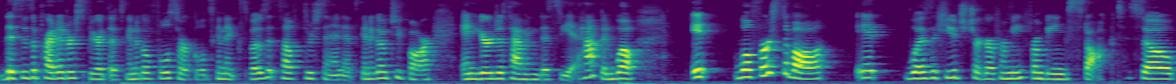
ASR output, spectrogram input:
this is a predator spirit that's going to go full circle. It's going to expose itself through sin. It's going to go too far, and you're just having to see it happen. Well, it well first of all, it was a huge trigger for me from being stalked. So,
